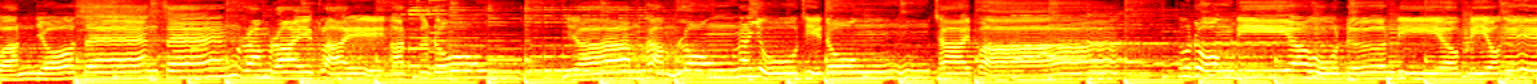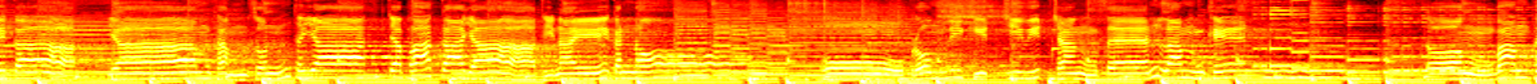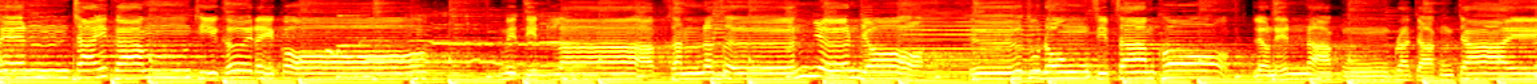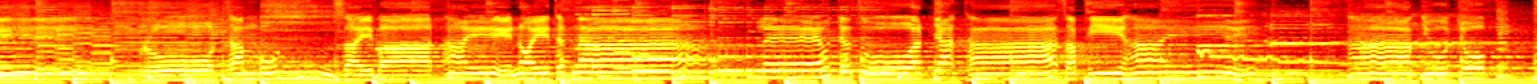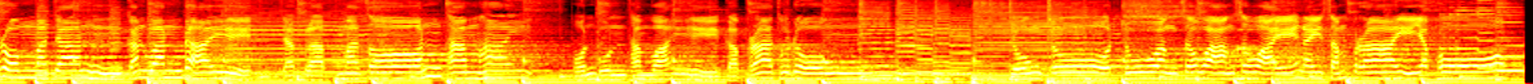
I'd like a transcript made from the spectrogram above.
วรรค์ย่อแสงแสงรำไรไกลอัสดง ยามค่ำลงนะอยู่ที่ดงชายป่า ทุดงเดียวเดินเดียวเปลี่ยวเอกายามค่ำสนธยาจะพักกายาที่ไหนกันนอโอ้พรหมลิขิตชีวิตช่างแสนลำเค็น เคยได้ก่อ ไม่ติดลาบสรรเสริญเยินยอ ถือทุดงสิบสามข้อ แล้วเน้นหนักประจักษ์ใจ โปรดทำบุญใส่บาตรให้หน่อยเถิดนาแล้วจะสวดยะถาสัพพีให้ หากอยู่จบ มจรรย์กันวันใด จะกลับมาสอนทำให้ ผลบุญทำไว้กับพระธุดง จงโชดช่วงสว่างสวัยในสัมปรายภพ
